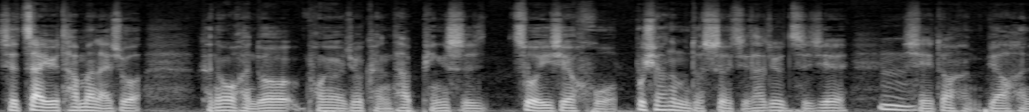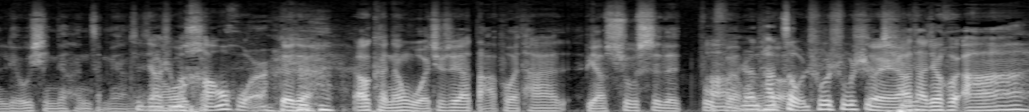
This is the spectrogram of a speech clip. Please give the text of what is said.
是在于他们来说，可能我很多朋友就可能他平时做一些活不需要那么多设计，他就直接嗯，写一段很比较很流行的很怎么样的，这叫什么？行活儿？对对，然后可能我就是要打破他比较舒适的部分，啊，让他走出舒适区。对，然后他就会啊，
